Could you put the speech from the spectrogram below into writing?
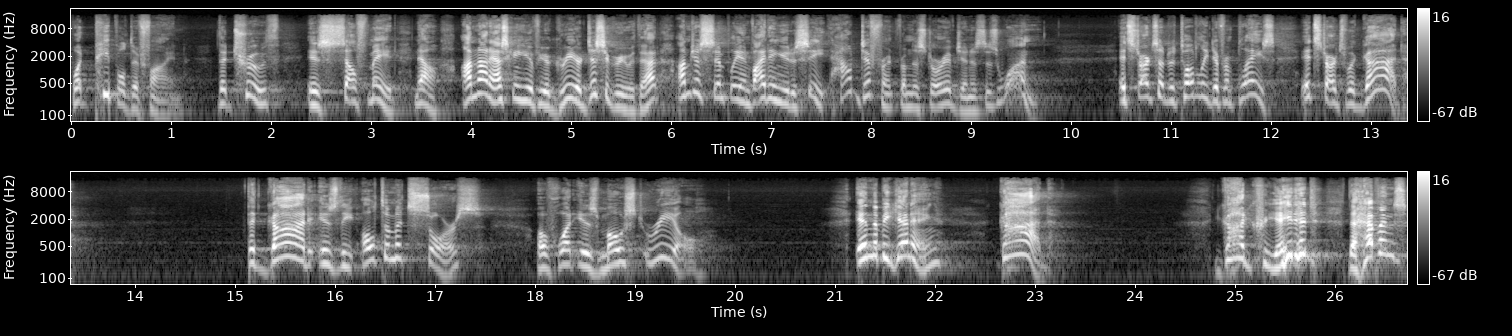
what people define, that truth is self made. Now, I'm not asking you if you agree or disagree with that. I'm just simply inviting you to see how different from the story of Genesis 1. It starts at a totally different place. It starts with God. That God is the ultimate source of what is most real. In the beginning, God. God created the heavens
